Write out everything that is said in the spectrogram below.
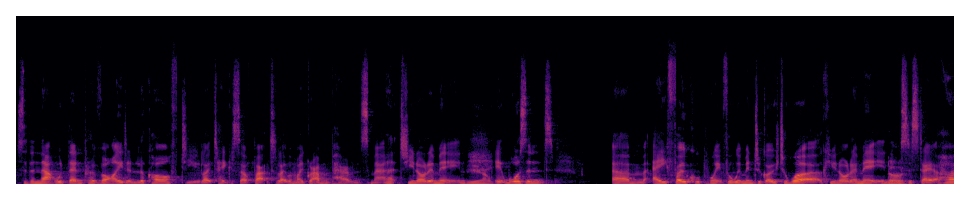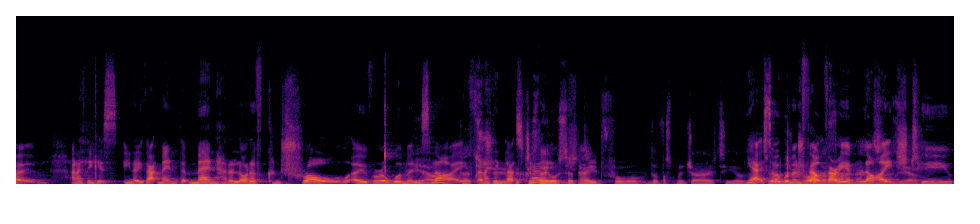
so then that would then provide and look after you. Like take yourself back to like when my grandparents met, you know what I mean? Yeah. It wasn't um, a focal point for women to go to work. You know what I mean? It was to stay at home, and I think it's you know that meant that men had a lot of control over a woman's yeah, life, and I think that's because changed. they also paid for the vast majority of yeah, so a woman felt very obliged yeah. to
